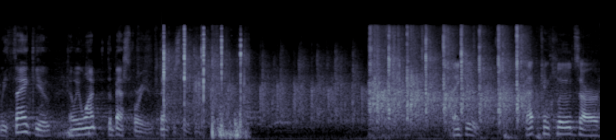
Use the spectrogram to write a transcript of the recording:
we thank you, and we want the best for you. Thank you, Speaker. Thank you. That concludes our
